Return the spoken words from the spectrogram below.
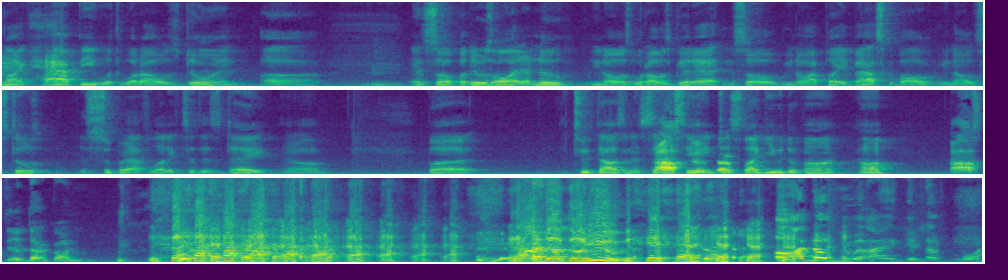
like happy with what I was doing. Uh, And so, but it was all that I knew. You know, was what I was good at. And so, you know, I played basketball. You know, still super athletic to this day. Um, but I 2017, just like you, Devon, huh? I'll still dunk on you. and I'll dunk on you. oh, I know you. I ain't getting up more,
